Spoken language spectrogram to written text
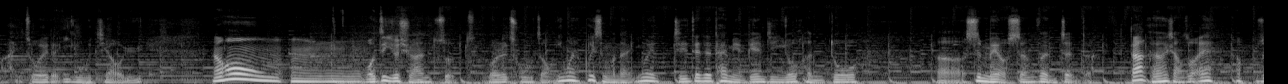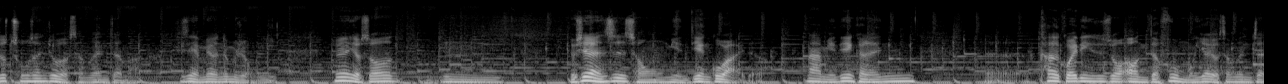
嘛，所谓的义务教育。然后嗯，我自己就喜欢所我的初中，因为为什么呢？因为其实在这泰缅边境有很多呃是没有身份证的。大家可能想说，哎、欸，那不就出生就有身份证吗？其实也没有那么容易，因为有时候，嗯，有些人是从缅甸过来的，那缅甸可能，呃，他的规定是说，哦，你的父母要有身份证，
